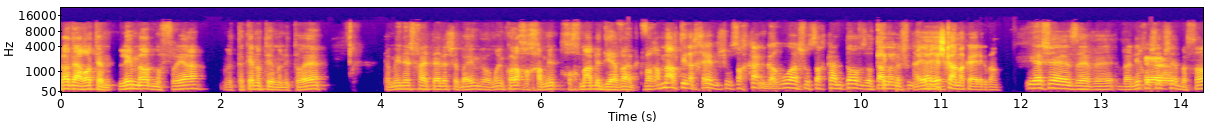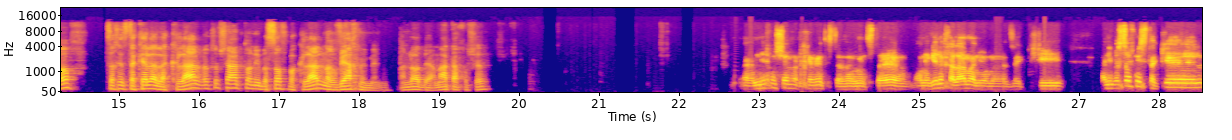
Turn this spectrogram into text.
לא יודע, רותם, לי מאוד מפריע, ותקן אותי אם אני טועה, תמיד יש לך את אלה שבאים ואומרים כל החוכמה בדיעבד. כבר אמרתי לכם שהוא שחקן גרוע, שהוא שחקן טוב, זה אותם כן, אנשים היה, ש... יש כמה כאלה כבר. יש איזה, ו... ואני חושב שבסוף צריך להסתכל על הכלל, ואני חושב שאנטוני בסוף בכלל נרוויח ממנו. אני לא יודע, מה אתה חושב? אני חושב אחרת, אז אני מצטער. אני אגיד לך למה אני אומר את זה, כי אני בסוף מסתכל,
